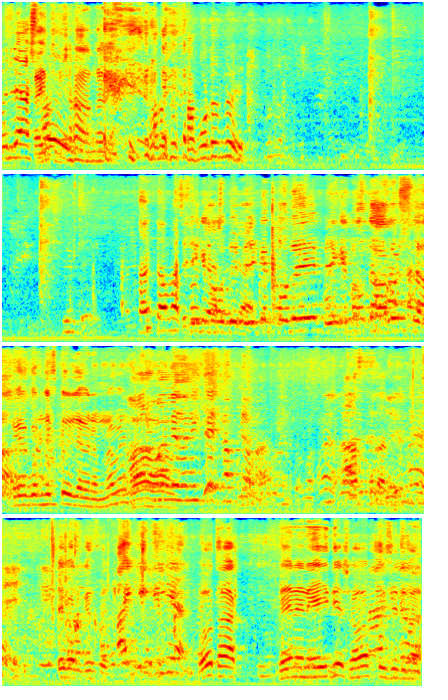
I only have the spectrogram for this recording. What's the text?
চলে এই আসব না, না। সাপোর্টার রে ও থাক এই দিয়ে সব পয়সা দিবেন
